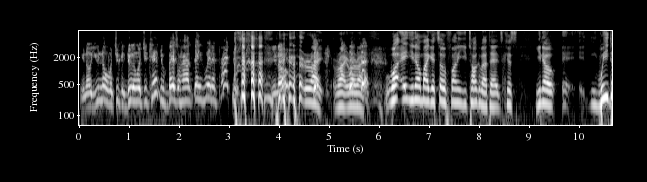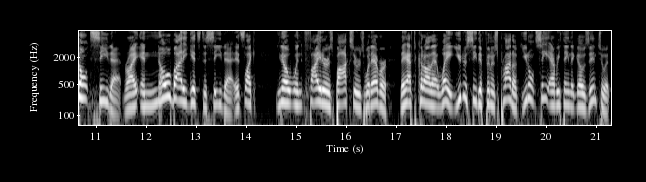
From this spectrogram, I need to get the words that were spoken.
You know, you know what you can do and what you can't do based on how things went in practice. You know? right, right, right, right. Well, and you know, Mike, it's so funny you talk about that. Because you know we don't see that, right? And nobody gets to see that. It's like you know when fighters, boxers, whatever, they have to cut all that weight. You just see the finished product. You don't see everything that goes into it.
